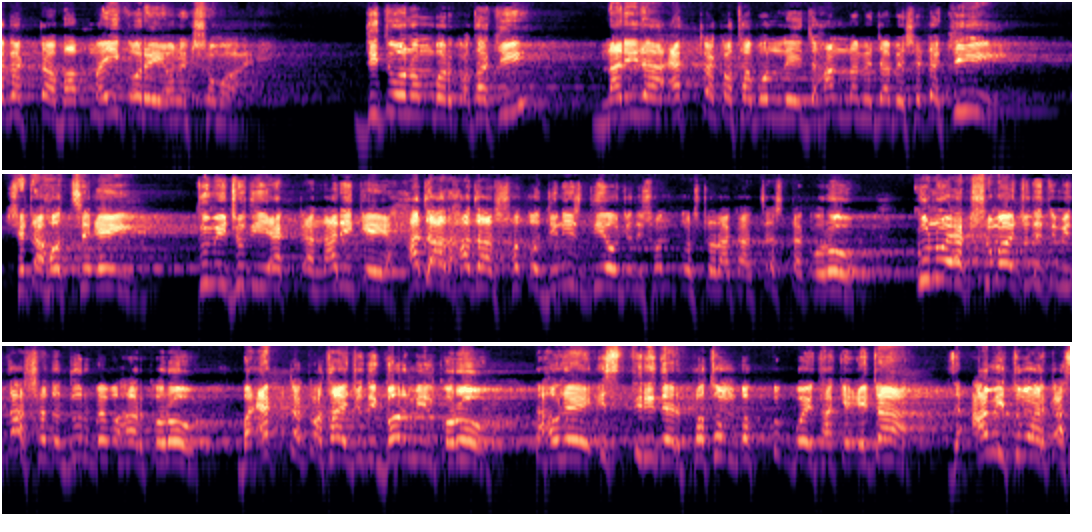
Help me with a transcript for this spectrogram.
আঘাতটা বাপমাই করে অনেক সময়। দ্বিতীয় নম্বর কথা কি? নারীরা একটা কথা বললে জাহান নামে যাবে, সেটা কি? সেটা হচ্ছে এই, তুমি যদি একটা নারীকে হাজার হাজার শত জিনিস দিয়েও যদি সন্তুষ্ট রাখার চেষ্টা করো, কোনো এক সময় যদি তুমি তার সাথে দুর্ব্যবহার করো বা একটা কথায় যদি গরমিল করো, তাহলে স্ত্রীদের প্রথম বক্তব্যই থাকে এটা যে, আমি তোমার কাছ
